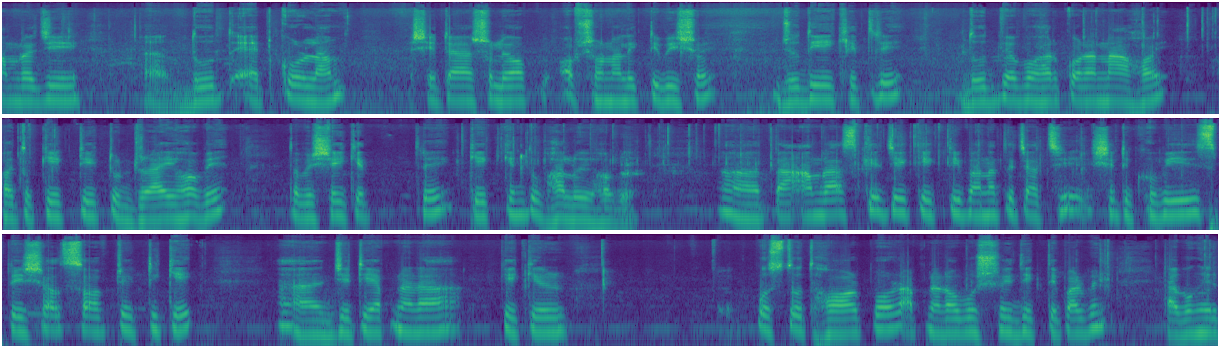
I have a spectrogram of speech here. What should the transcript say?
আমরা যে দুধ অ্যাড করলাম, সেটা আসলে অপশনাল একটি বিষয়। যদি এই ক্ষেত্রে দুধ ব্যবহার করা না হয়, হয়তো কেকটি একটু ড্রাই হবে, তবে সেই ক্ষেত্রে কেক কিন্তু ভালোই হবে। তা আমরা আজকে যে কেকটি বানাতে চাচ্ছি, সেটি খুবই স্পেশাল সফট একটি কেক। যেটি আপনারা কেকের প্রস্তুত হওয়ার পর আপনারা অবশ্যই দেখতে পারবেন এবং এর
